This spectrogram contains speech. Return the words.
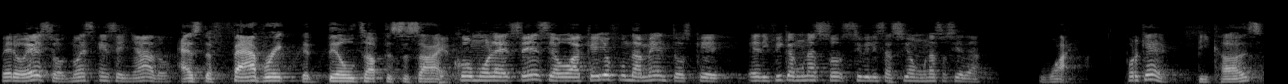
pero eso no es enseñado as the fabric that builds up the society. como la esencia o aquellos fundamentos que edifican una so- civilización, una sociedad. Why? ¿Por qué? Because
